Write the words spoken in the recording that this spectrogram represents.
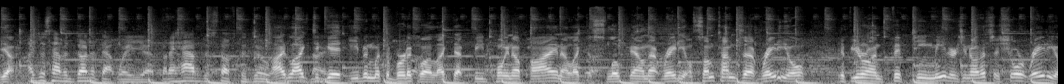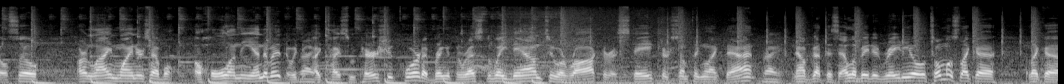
Yeah. I just haven't done it that way yet, but I have the stuff to do. I'd like to nice. get even with the vertical. I like that feed point up high, and I like to slope down that radial. Sometimes that radial, if you're on 15 meters, you know that's a short radial. So our line winders have a, a hole on the end of it. I Right. tie some parachute cord. I bring it the rest of the way down to a rock or a stake or something like that. Right. Now I've got this elevated radial. It's almost like a like a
